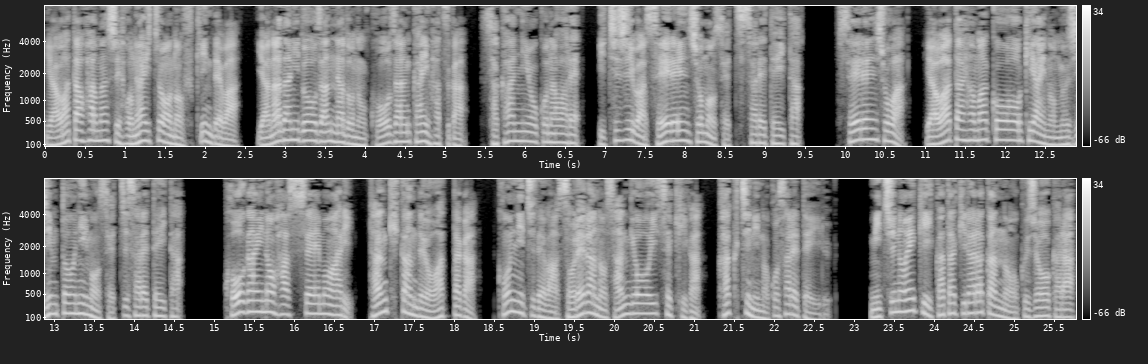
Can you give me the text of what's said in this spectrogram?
八幡浜市保内町の付近では、柳谷銅山などの鉱山開発が盛んに行われ、一時は精錬所も設置されていた。精錬所は、八幡浜港沖合の無人島にも設置されていた。公害の発生もあり、短期間で終わったが、今日ではそれらの産業遺跡が各地に残されている。道の駅伊方キララ間の屋上から、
